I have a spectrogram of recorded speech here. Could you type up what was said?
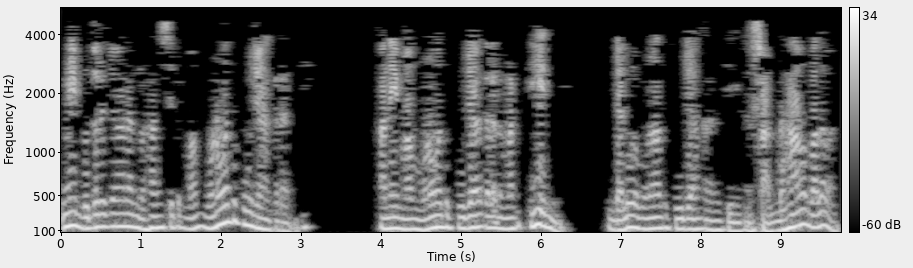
මේ බුදුරජාණන් වහන්සේට මම මොනවද පූජා කරන්නේ? අනේ මම මොනවද පූජා කරන්න මට තියෙන්නේ? ගැලුව මොනවද පූජා කරන්න තියෙන්නේ? ශ්‍රද්ධාව බලවත්.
